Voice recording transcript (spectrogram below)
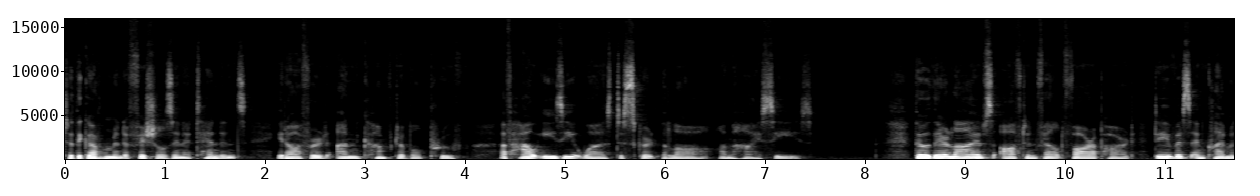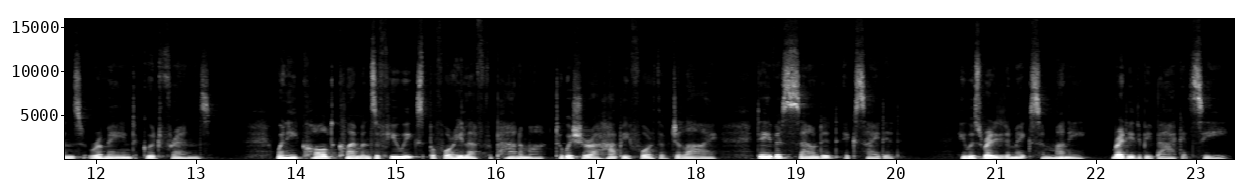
To the government officials in attendance, it offered uncomfortable proof of how easy it was to skirt the law on the high seas. Though their lives often felt far apart, Davis and Clemens remained good friends. When he called Clemens a few weeks before he left for Panama to wish her a happy Fourth of July, Davis sounded excited. He was ready to make some money, ready to be back at sea.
